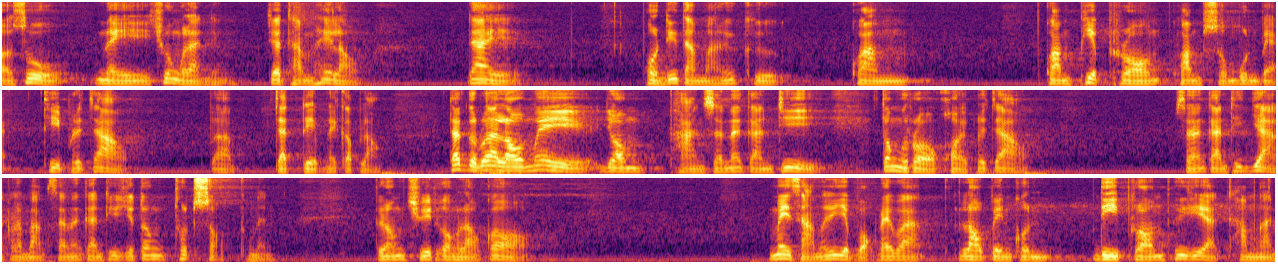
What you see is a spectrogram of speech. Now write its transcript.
่อสู้ในช่วงเวลาหนึ่ง จะทำให้เราได้ผลที่ตามมาก็คือ ความความเพียบพร้อม ความสมบูรณ์แบบที่พระเจ้าจัดเตรียมให้กับเรา ถ้าเกิดว่าเราไม่ยอมผ่านสถานการณ์ที่ต้องรอคอยพระเจ้า สถานการณ์ที่ยากลำบากสถานการณ์ที่จะต้องทดสอบตรงนั้นพี่น้องชีวิตของเราก็ ไม่สามารถที่จะบอกได้ว่า เราเป็นคนดีพร้อมเพื่อที่จะทำงาน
